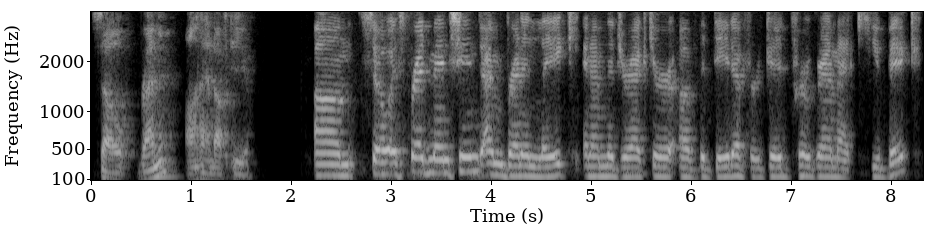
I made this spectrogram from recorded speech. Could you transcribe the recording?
So, Brennan, I'll hand off to you. Um, so, as Fred mentioned, I'm Brennan Lake, and I'm the director of the Data for Good program at Cuebiq.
